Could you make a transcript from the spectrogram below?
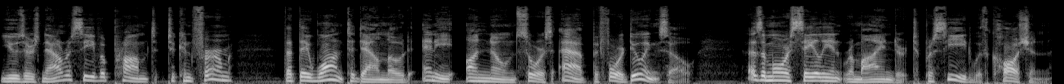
users now receive a prompt to confirm that they want to download any unknown source app before doing so, as a more salient reminder to proceed with caution.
